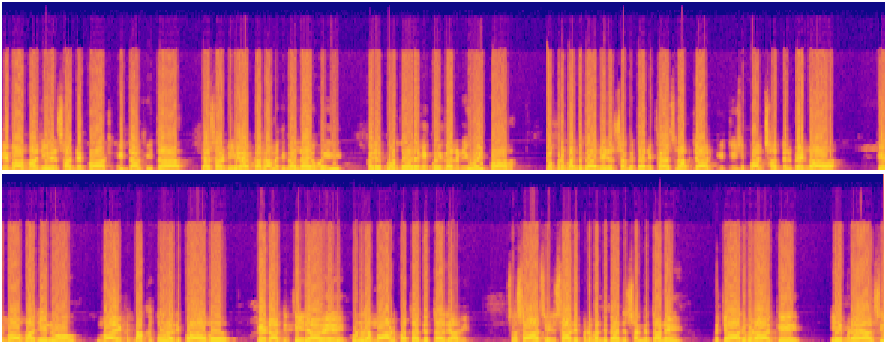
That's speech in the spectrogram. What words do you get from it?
ਕਿ ਬਾਬਾ ਜੀ ਨੇ ਸਾਡੇ ਪਾਠ ਇਦਾਂ ਕੀਤਾ ਜਾਂ ਸਾਡੀ ਇਹ ਘਰਾਂ ਵਿੱਚ ਗੱਲ ਆਏ ਹੋਈ। ਕਦੇ ਗੁਰਦੁਆਰੇ ਵੀ ਕੋਈ ਗੱਲ ਨਹੀਂ ਹੋਈ ਭਾਵ। ਜੋ ਪ੍ਰਬੰਧਕਾਂ ਨੇ, ਜੋ ਸੰਗਤਾਂ ਨੇ ਫੈਸਲਾ ਵਿਚਾਰ ਕੀਤੀ ਸੀ 5-7 ਦਿਨ ਪਹਿਲਾਂ ਕਿ ਬਾਬਾ ਜੀ ਨੂੰ ਮਾਇਕ ਪੱਖ ਤੋਂ ਉਹਨਾਂ ਦੀ ਭਾਵ ਭੇੜਾ ਦਿੱਤੀ ਜਾਵੇ, ਉਹਨਾਂ ਦਾ ਮਾਣ ਭੱਤਾ ਦਿੱਤਾ ਜਾਵੇ। ਸੋ ਸਾਥ ਸਿੰਘ ਸਾਰੇ ਪ੍ਰਬੰਧਕਾਂ ਤੇ ਸੰਗਤਾਂ ਨੇ ਵਿਚਾਰ ਬਣਾ ਕੇ ਇਹ ਬਣਾਇਆ ਸੀ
